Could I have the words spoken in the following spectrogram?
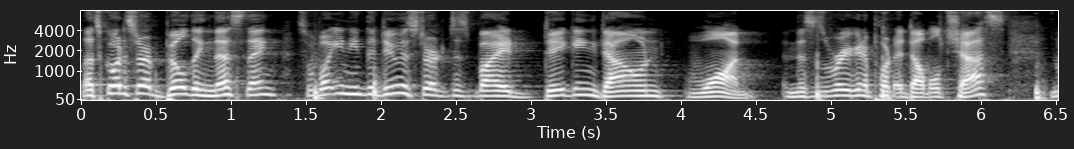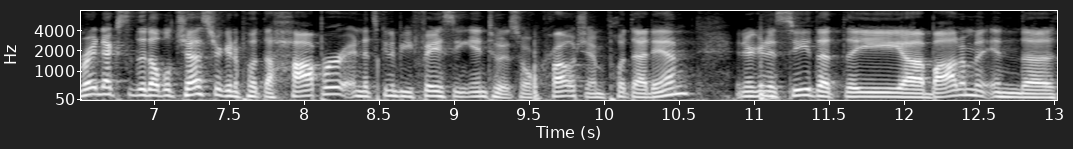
let's go ahead and start building this thing. So what you need to do is start just by digging down one. And this is where you're going to put a double chest. Right next to the double chest, you're going to put the hopper, and it's going to be facing into it. So crouch and put that in. And you're going to see that the uh, bottom in the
